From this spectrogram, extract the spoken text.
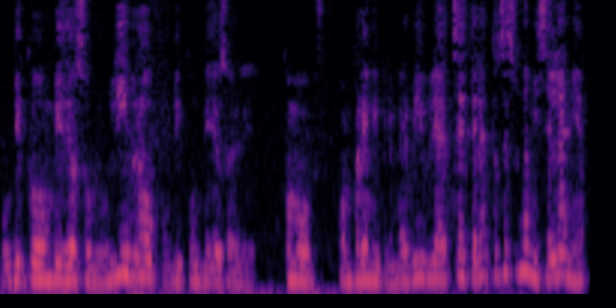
publico un video sobre un libro, publico un video sobre cómo compré mi primer Biblia, etcétera. Entonces es una miscelánea.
